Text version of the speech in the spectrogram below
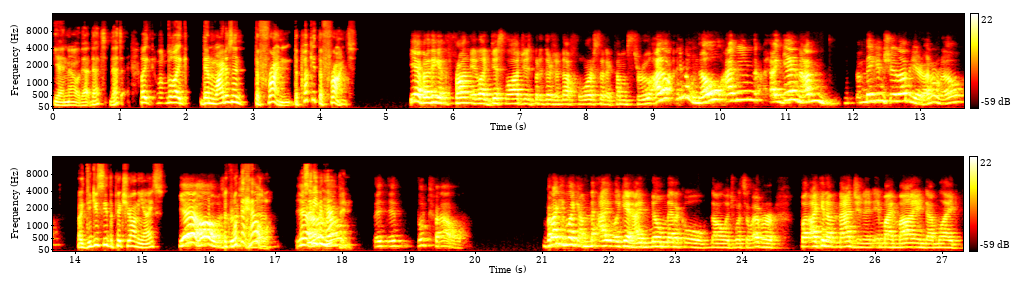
yeah, no, that that's that's like, like, then why doesn't the front, the puck at the front? Yeah, but I think at the front it like dislodges, but there's enough force that it comes through. I don't, I don't know. I mean, again, I'm, I'm making shit up here. I don't know. Like, did you see the picture on the ice? Yeah. Oh, it was Like, what the hell? Yeah, does that even happen? It it looked foul. But I can like, im- I again, I have no medical knowledge whatsoever, but I can imagine it in my mind. I'm like,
